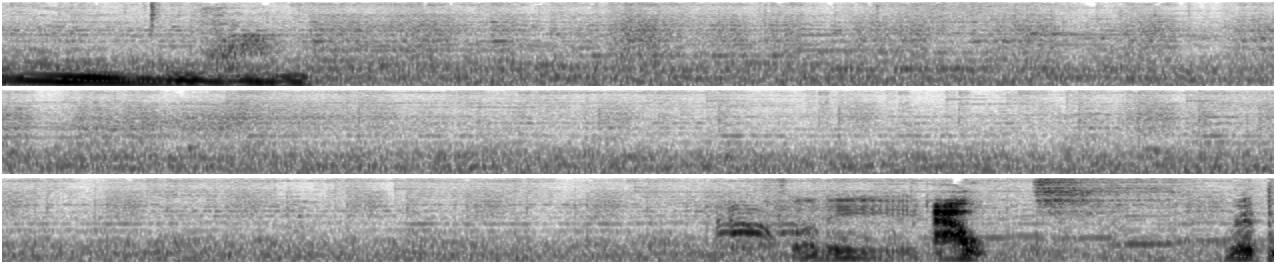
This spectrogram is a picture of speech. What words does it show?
Ooh. Funny. Out. Rip.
